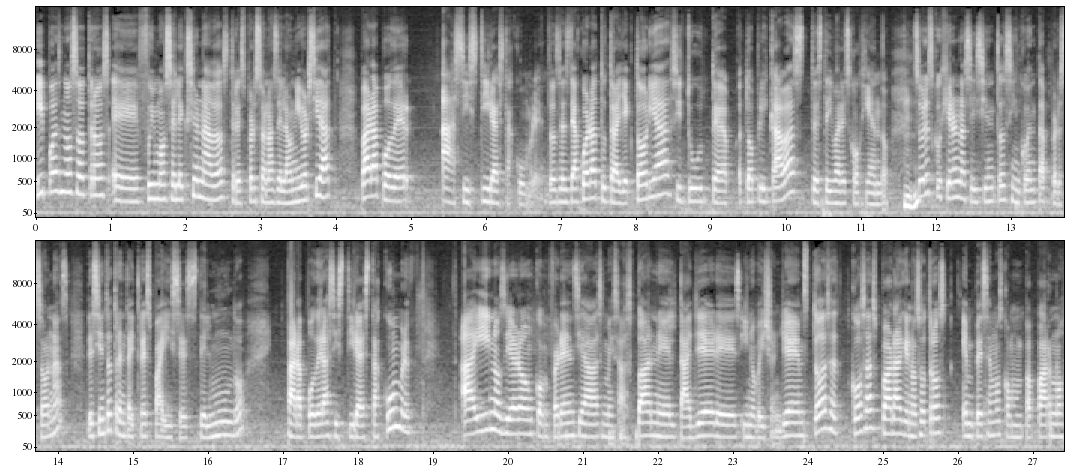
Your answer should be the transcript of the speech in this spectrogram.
Y pues nosotros eh, fuimos seleccionados, tres personas de la universidad, para poder asistir a esta cumbre. Entonces, de acuerdo a tu trayectoria, si tú te aplicabas, te, te iban escogiendo. Solo escogieron a 650 personas de 133 países del mundo para poder asistir a esta cumbre. Ahí nos dieron conferencias, mesas panel, talleres, Innovation Gems, todas esas cosas para que nosotros empecemos a empaparnos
